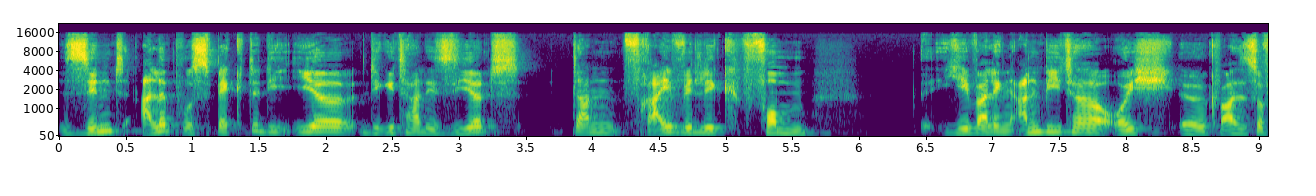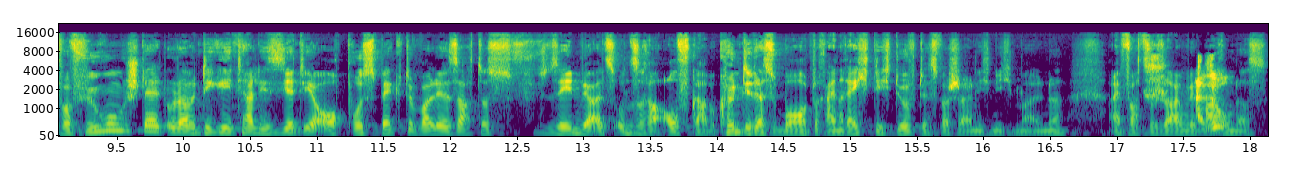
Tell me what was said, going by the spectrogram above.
sind alle Prospekte, die ihr digitalisiert, dann freiwillig vom jeweiligen Anbieter euch äh, quasi zur Verfügung gestellt oder digitalisiert ihr auch Prospekte, weil ihr sagt, das sehen wir als unsere Aufgabe? Könnt ihr das überhaupt rein rechtlich? Dürft ihr es wahrscheinlich nicht mal, ne? Einfach zu sagen, wir also, machen das.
